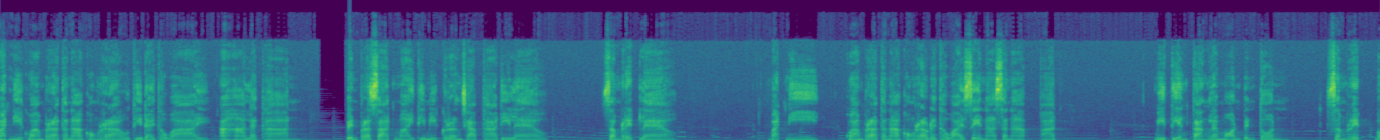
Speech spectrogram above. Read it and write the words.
บัดนี้ความปรารถนาของเราที่ได้ถวายอาหารและทาน เป็นปราสาทใหม่ที่มีเครื่องฉาบทาดีแล้ว สำเร็จแล้ว บัดนี้ความปรารถนาของเราได้ถวายเสนาสนะพัดมีเตียงต่างและหมอนเป็นต้นสำเร็จบ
